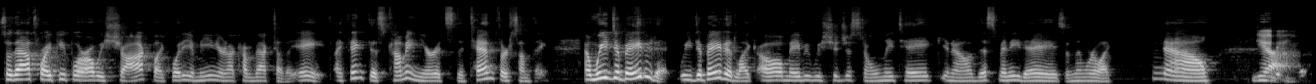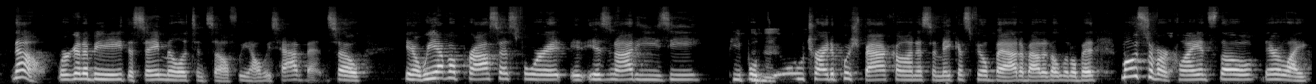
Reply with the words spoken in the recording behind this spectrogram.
So that's why people are always shocked. Like, what do you mean you're not coming back till the 8th? I think this coming year it's the 10th or something. And we debated it. We debated, like, oh, maybe we should just only take, you know, this many days. And then we're like, no. Yeah. No, we're going to be the same militant self we always have been. So, you know, we have a process for it. It is not easy. People mm-hmm. do try to push back on us and make us feel bad about it a little bit. Most of our clients, though, they're like,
